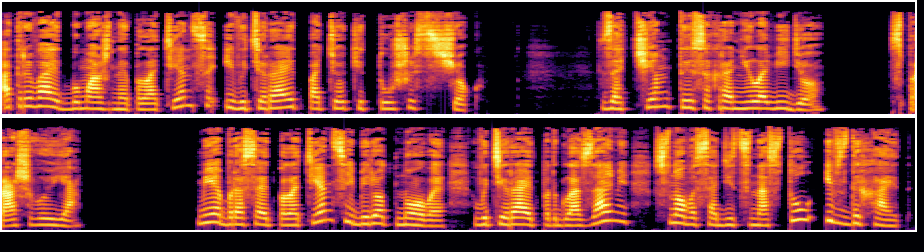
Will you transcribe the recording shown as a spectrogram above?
отрывает бумажное полотенце и вытирает потеки туши с щек. «Зачем ты сохранила видео?» — спрашиваю я. Мия бросает полотенце и берет новое, вытирает под глазами, снова садится на стул и вздыхает.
